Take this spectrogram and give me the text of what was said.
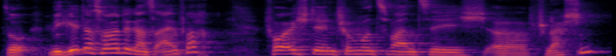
So, wie geht das heute? Ganz einfach. Vor euch stehen 25 äh, Flaschen.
